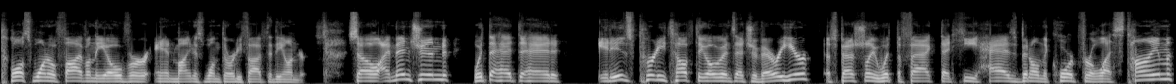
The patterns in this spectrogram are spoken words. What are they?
plus 105 on the over and minus 135 to the under. So I mentioned with the head to head, it is pretty tough to go against Etcheverry here, especially with the fact that he has been on the court for less time.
